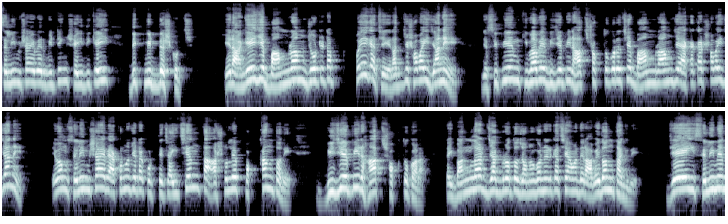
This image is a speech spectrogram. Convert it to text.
সেলিম সাহেবের মিটিং সেই দিকেই দিক নির্দেশ করছে। এর আগে যে বামরাম জোট এটা হয়ে গেছে, রাজ্যে সবাই জানে যে সিপিএম কীভাবে বিজেপির হাত শক্ত করেছে বাম রাম যে একাকার সবাই জানে, এবং সেলিম সাহেব এখনও যেটা করতে চাইছেন তা আসলে পক্ষান্তরে বিজেপির হাত শক্ত করা। তাই বাংলার জাগ্রত জনগণের কাছে আমাদের আবেদন থাকবে যে এই সেলিমের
